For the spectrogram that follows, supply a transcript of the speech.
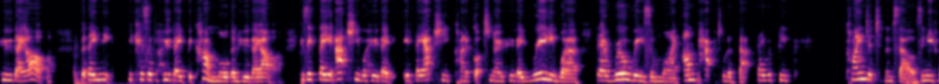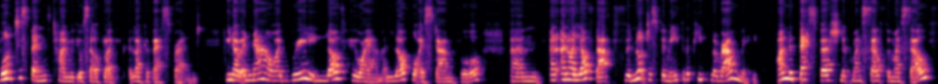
who they are. But they need because of who they've become more than who they are. Because if they actually were who they, if they actually kind of got to know who they really were, their real reason why, unpacked all of that, they would be kinder to themselves and you'd want to spend time with yourself like, like a best friend you know, and now I really love who I am. I love what I stand for. Um, and, and I love that for not just for me, for the people around me. I'm the best version of myself for myself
